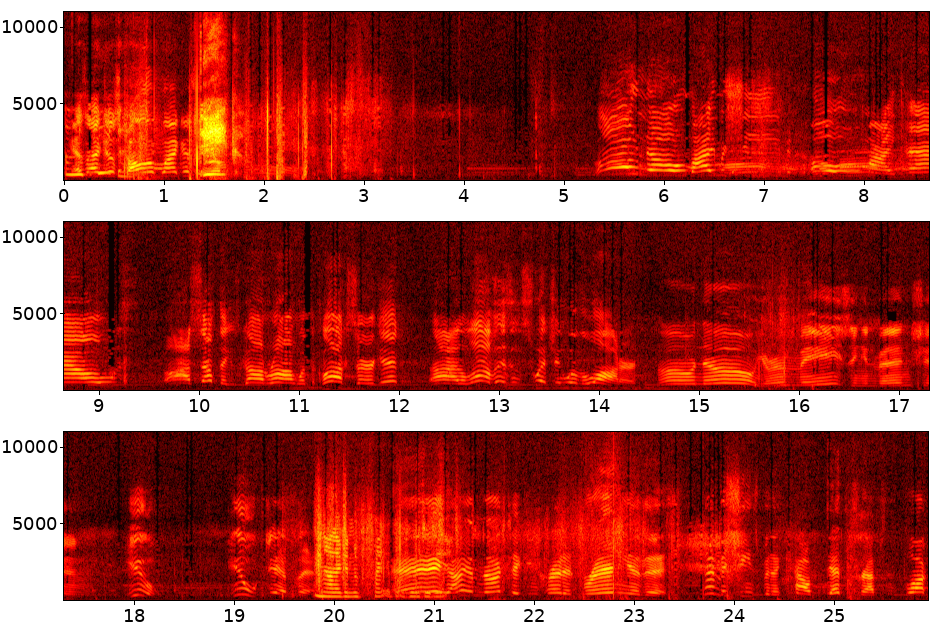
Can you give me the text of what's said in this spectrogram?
Guess I just call him like I see. Dick! Oh no, my machine! Oh my cows! Ah, something's gone wrong with the clock circuit. Uh, the lava isn't switching with the water. Oh no, your amazing invention. You, you this. Now they're gonna fight about hey, it. I am not taking credit for any of this. That machine's been a cow death trap since block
